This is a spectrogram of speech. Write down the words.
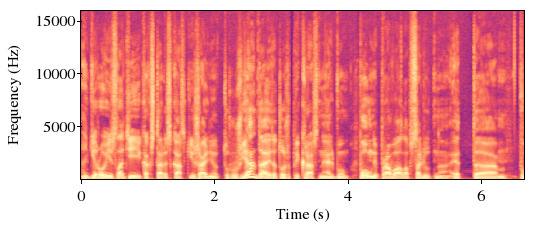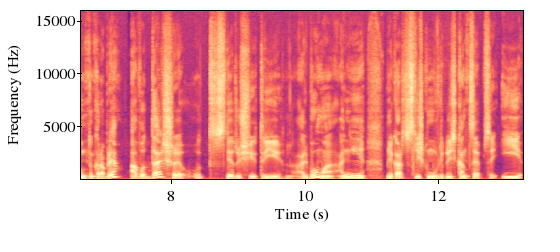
герой и злодей, как в старой сказке, и «Жаль нет ружья». Да, это тоже прекрасный альбом. Полный провал абсолютно. Это «Пункт на корабле». А вот дальше, вот следующие три альбома, они, мне кажется, слишком увлеклись концепцией. И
